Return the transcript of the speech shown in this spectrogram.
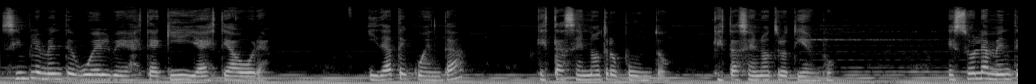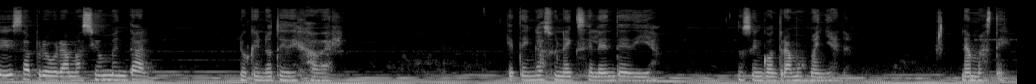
Simplemente vuelve a este aquí y a este ahora y date cuenta que estás en otro punto, que estás en otro tiempo. Es solamente esa programación mental lo que no te deja ver. Que tengas un excelente día. Nos encontramos mañana. Namaste.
